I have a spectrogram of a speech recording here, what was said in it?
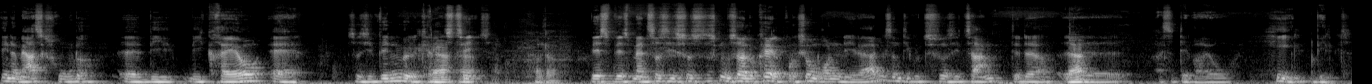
en af Mærsks ruter, øh, vi, vi kræver af så at sige, vindmøllekapacitet. Ja, Ja. Hold da op. Hvis, hvis man så siger, så, så skulle man så have lokal produktion rundt i verden, så de kunne så sige tanke det der. Ja. Øh, altså det var jo helt vildt.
